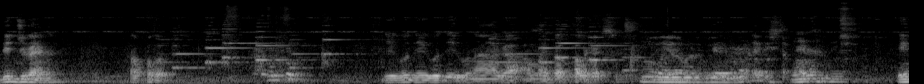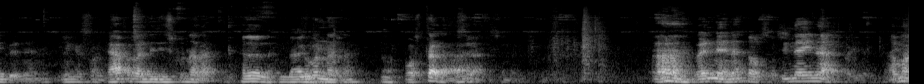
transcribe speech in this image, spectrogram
దించుడు ఆయన. తప్పదు. దిగు దిగు దిగు నాగా. అమ్మాయి భర్తలు కలిసి ఏం పేరు నేను పేపర్లు అన్నీ తీసుకున్నారా? అదే అదే బ్యాగ్. ఇవ్వన్నారా వస్తాడా? రండి అయినా వస్తాడు. చిన్న అయినా అమ్మా.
